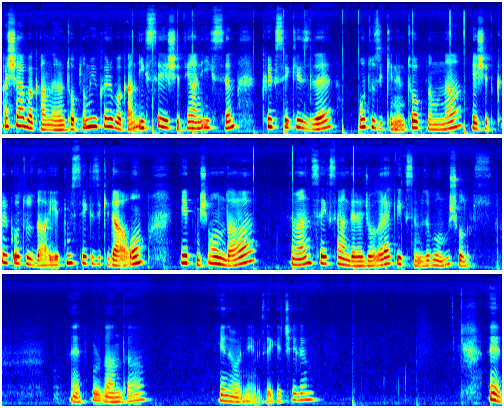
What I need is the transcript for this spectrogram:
Aşağı bakanların toplamı yukarı bakan x'e eşit. Yani x'im 48 ile 32'nin toplamına eşit. 40, 30 daha 78, 2 daha 10, 70, 10 daha hemen 80 derece olarak x'imizi bulmuş oluruz. Evet buradan da yeni örneğimize geçelim. Evet.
